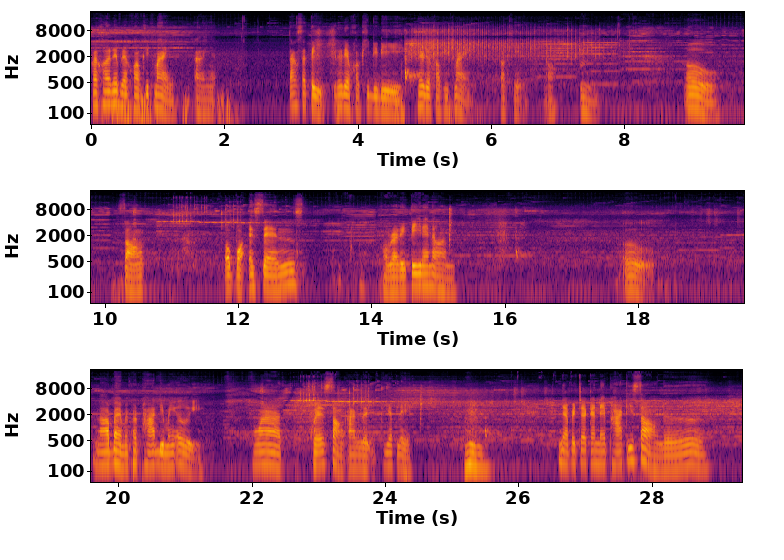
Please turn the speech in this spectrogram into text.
ค่อยๆเรียบเรียงความคิดใหม่ อะไรเงี้ย ตั้งสติเรียบเรียงความคิดดีๆ เรียบเรียงความคิดใหม่ โอเค เนาะ อืม โอ้สองโอปอเอเซนส์ของ Rarity แน่นอน เออเราแบ่งเป็นพาร์ทๆดีไหมเอ่ย เพราะว่าเควสสองอันเลยอีกเพียบเลยอืมเดี๋ยไปเจอกันในพาร์ทที่สองเลย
